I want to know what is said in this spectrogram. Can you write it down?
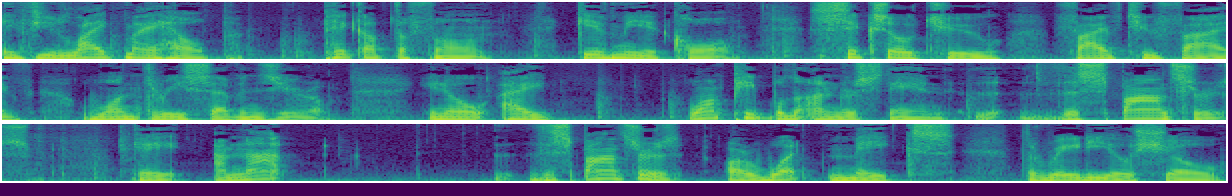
If you like my help, pick up the phone give me a call 602 525 1370 you know, I want people to understand the, the sponsors. Okay, I'm not. The sponsors are what makes the radio show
